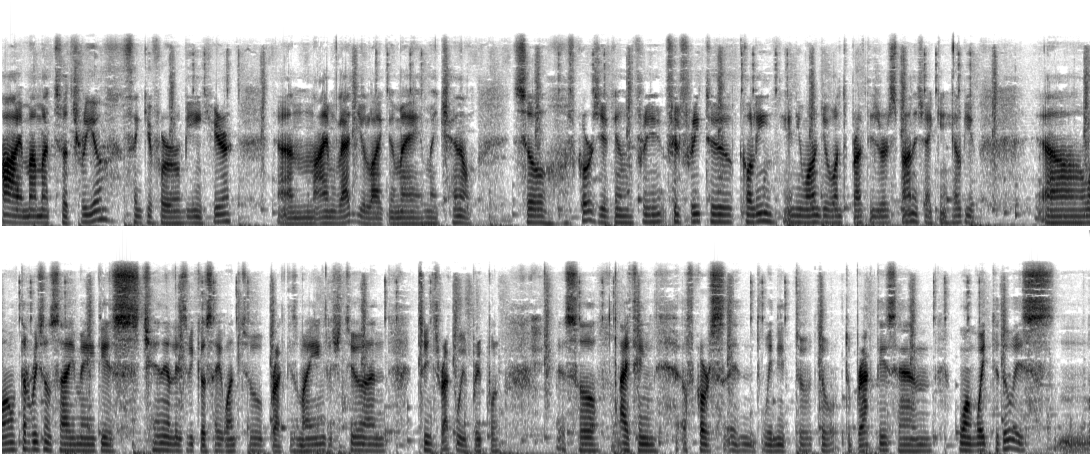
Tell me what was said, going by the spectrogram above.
Hi, Mama to Trio. Thank you for being here, and I'm glad you like my my channel. So, of course, you can free, feel free to call in anyone you want to practice your Spanish. I can help you. Uh, one of the reasons I made this channel is because I want to practice my English too and to interact with people so i think of course we need to, to, to practice and one way to do is mm,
